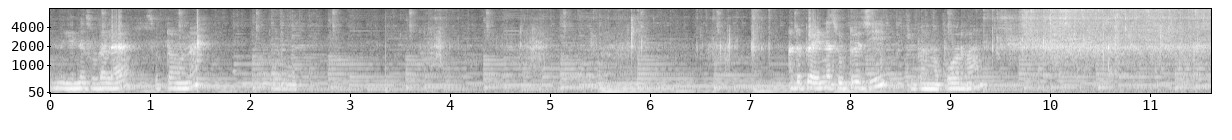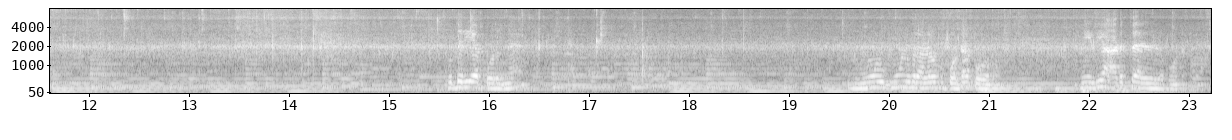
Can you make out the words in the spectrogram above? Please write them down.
இன்னும் எண்ணெய் சுடலை. சுட்டோன்னு போடுவோம். அடுப்பில் எண்ணெய் சுட்டுருச்சு. இப்போ நம்ம போடுறோம். உதிரியாக போடுங்க. மூ மூழ்கிற அளவுக்கு போட்டால் போதும். மீதி அடுத்த இதில் போட்டுக்கலாம்.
